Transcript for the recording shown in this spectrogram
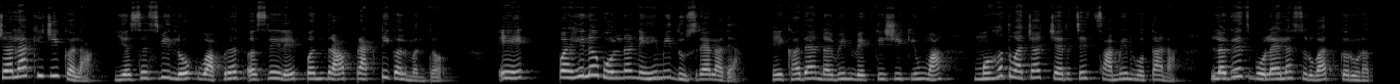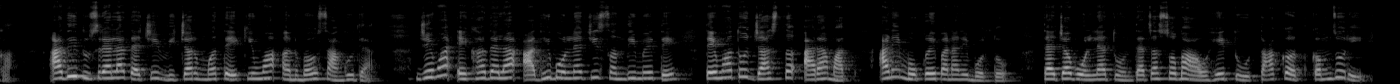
चलाखीची कला यशस्वी लोक वापरत असलेले पंधरा प्रॅक्टिकल मंत्र. एक पहिलं बोलणं नेहमी दुसऱ्याला द्या. एखाद्या नवीन व्यक्तीशी किंवा महत्त्वाच्या चर्चेत सामील होताना लगेच बोलायला सुरुवात करू नका. आधी दुसऱ्याला त्याचे विचार मते किंवा अनुभव सांगू द्या. जेव्हा एखाद्याला आधी बोलण्याची संधी मिळते तेव्हा तो जास्त आरामात आणि मोकळेपणाने बोलतो. त्याच्या बोलण्यातून त्याचा स्वभाव हेतू ताकद कमजोरी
